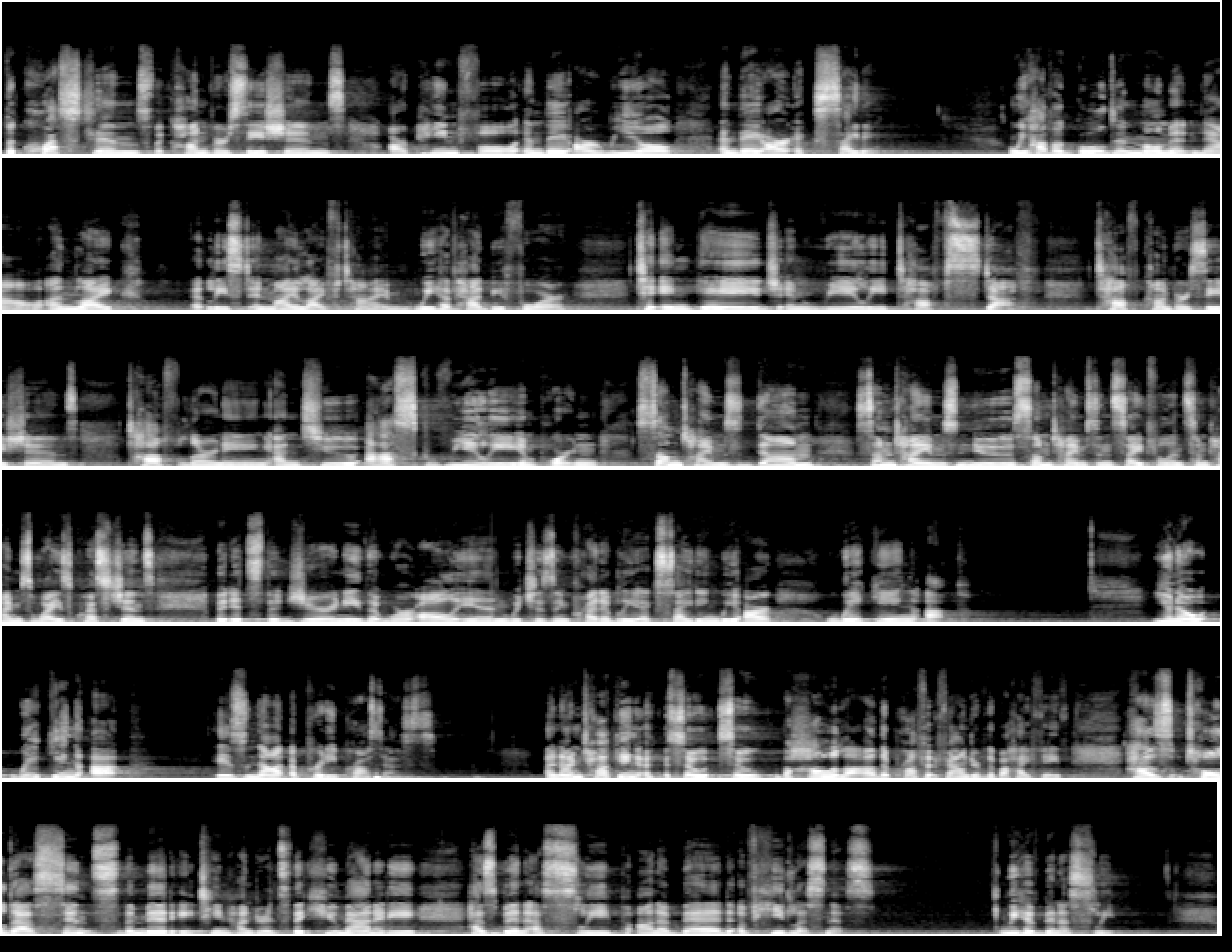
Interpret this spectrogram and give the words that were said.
The questions, the conversations are painful and they are real and they are exciting. We have a golden moment now, unlike, at least in my lifetime, we have had before, to engage in really tough stuff, tough conversations, tough learning and to ask really important, sometimes dumb, sometimes new, sometimes insightful, and sometimes wise questions. But it's the journey that we're all in, which is incredibly exciting. We are waking up. You know, waking up is not a pretty process. And I'm talking, so, so Baha'u'llah, the prophet founder of the Baha'i faith, has told us since the mid 1800s that humanity has been asleep on a bed of heedlessness. We have been asleep.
